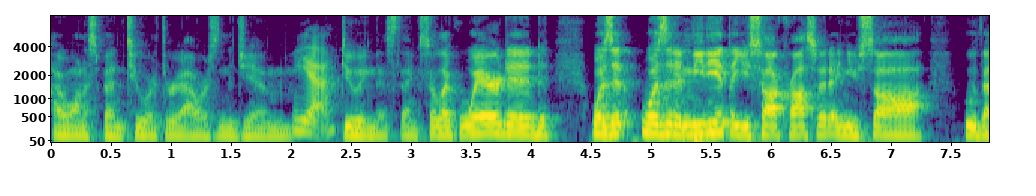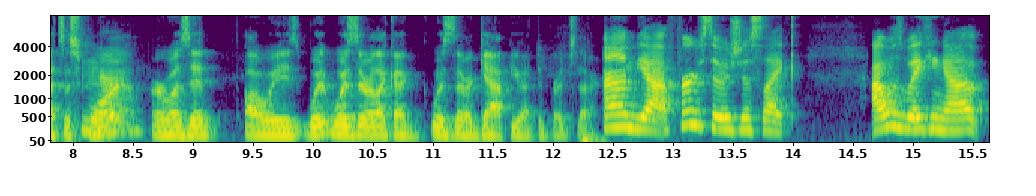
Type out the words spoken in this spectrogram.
I want to spend two or three hours in the gym Yeah. doing this thing. So like, where did was it was it immediate that you saw CrossFit and you saw ooh that's a sport, No. or was it always was there like a was there a gap you had to bridge there? Um, yeah, at first it was just like I was waking up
